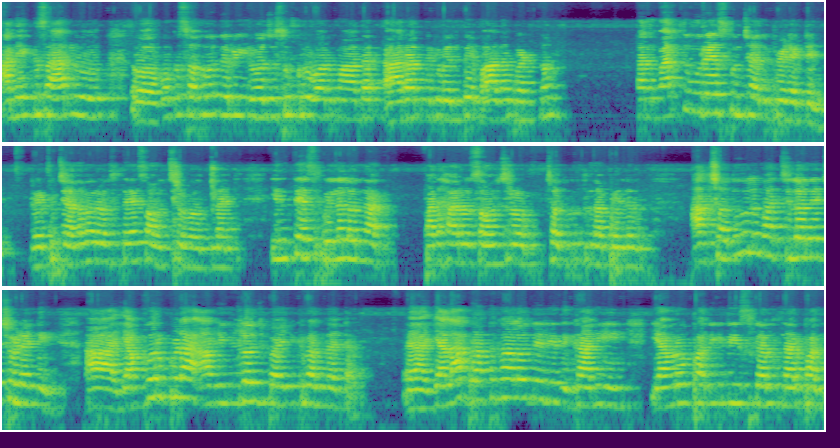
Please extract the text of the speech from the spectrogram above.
అనేక సార్లు ఒక సహోదరు ఈ రోజు శుక్రవారం ఆదా- ఆరాధనకు వెళ్తే పడుతున్నాం. తన భర్త ఊరేసుకుని చనిపోయాడటండి రేపు జనవరి వస్తే సంవత్సరం అవుతుందండి ఇంత పిల్లలు ఉన్నారు. పదహారో సంవత్సరం చదువుతున్న పిల్లలు. ఆ చదువుల మధ్యలోనే చూడండి. ఆ ఎవ్వరు కూడా ఆ ఇంట్లోంచి బయటికి వెళ్ళదట. ఎలా బ్రతకాలో తెలియదు. కానీ ఎవరో పనికి తీసుకెళ్తున్నారు పని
